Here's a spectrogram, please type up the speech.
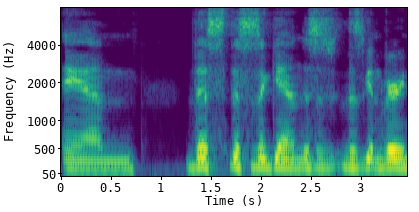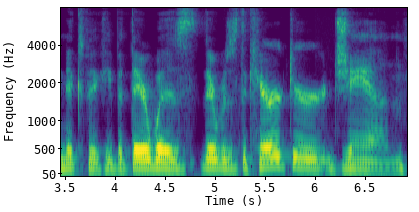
and this this is again this is this is getting very nitpicky, but there was there was the character Jan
